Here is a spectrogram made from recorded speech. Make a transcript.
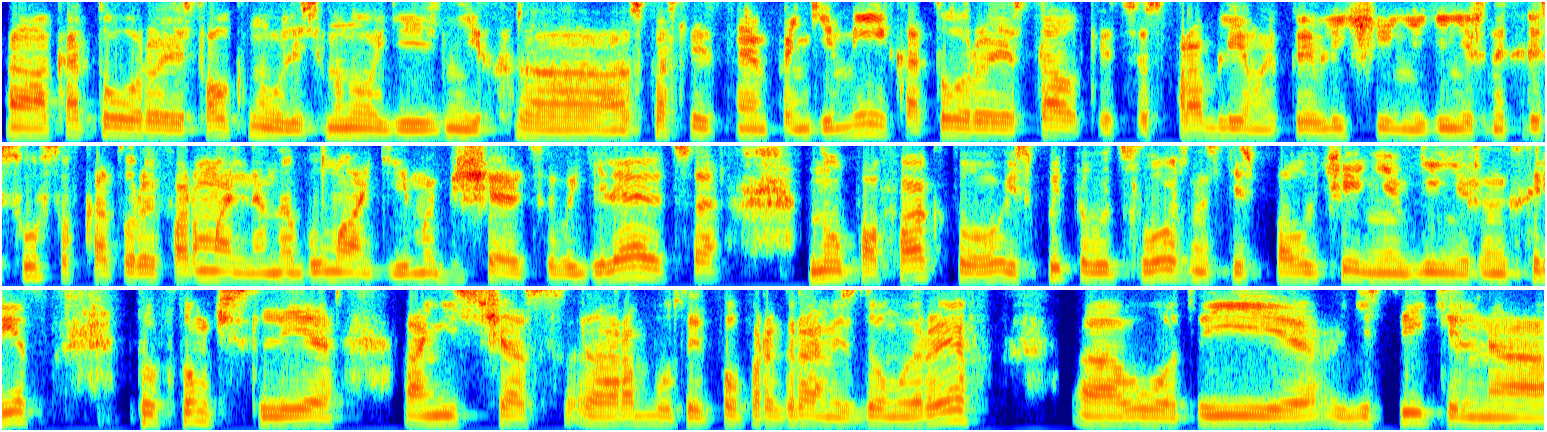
А, которые столкнулись, многие из них, а, с последствиями пандемии, которые сталкиваются с проблемой привлечения денежных ресурсов, которые формально на бумаге им обещаются, выделяются, но по факту испытывают сложности с получением денежных средств. В том числе они сейчас работают по программе «С Дом РФ», а, вот. И действительно,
